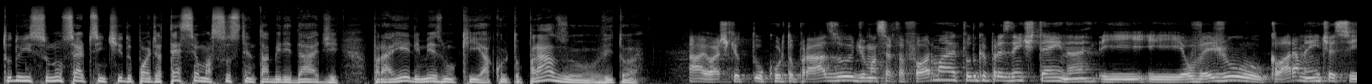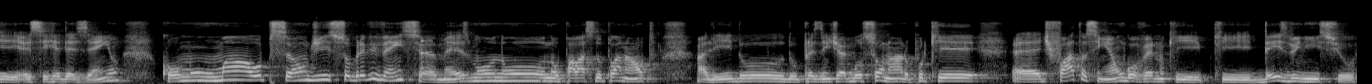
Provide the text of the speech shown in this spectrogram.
Tudo isso, num certo sentido, pode até ser uma sustentabilidade para ele, mesmo que a curto prazo, Vitor? Ah, eu acho que o, curto prazo, de uma certa forma, é tudo que o presidente tem, né? E, e, eu vejo claramente esse, esse redesenho como uma opção de sobrevivência, mesmo no, no Palácio do Planalto, ali do, do presidente Jair Bolsonaro, porque, é, de fato, assim, é um governo que, que desde o início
